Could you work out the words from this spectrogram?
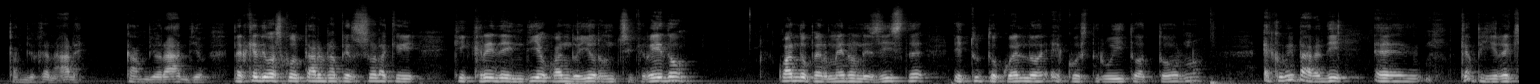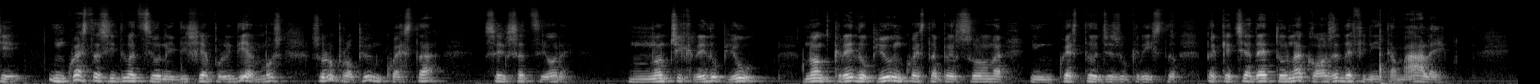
Cambio canale, cambio radio. Perché devo ascoltare una persona che, che crede in Dio quando io non ci credo? Quando per me non esiste e tutto quello è costruito attorno? Ecco, mi pare di eh, capire che in questa situazione i discepoli di Emmos sono proprio in questa sensazione. Non ci credo più, non credo più in questa persona, in questo Gesù Cristo, perché ci ha detto una cosa ed è finita male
